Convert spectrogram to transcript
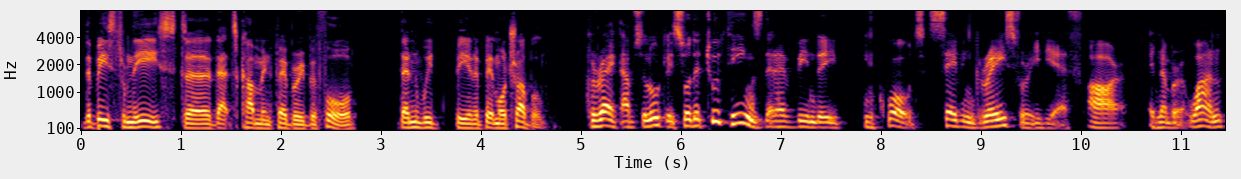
the beast from the east uh, that's come in February before, then we'd be in a bit more trouble. Correct, absolutely. So the two things that have been the, in quotes, saving grace for EDF are, uh, number one,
